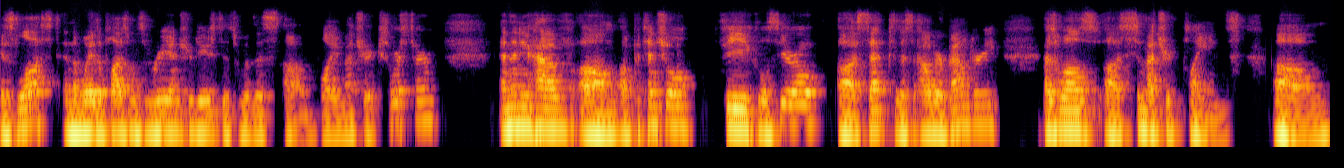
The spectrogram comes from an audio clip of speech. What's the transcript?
is lost. And the way the plasma is reintroduced is with this um, volumetric source term. And then you have um, a potential phi equals zero uh, set to this outer boundary, as well as uh, symmetric planes um,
